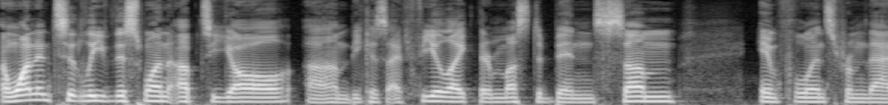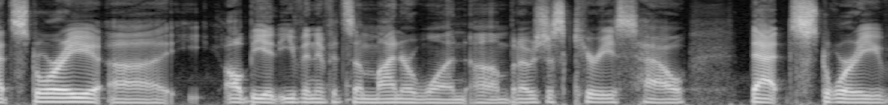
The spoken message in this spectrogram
I wanted to leave this one up to y'all um, because I feel like there must have been some influence from that story, uh, albeit even if it's a minor one. Um, but I was just curious how that story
